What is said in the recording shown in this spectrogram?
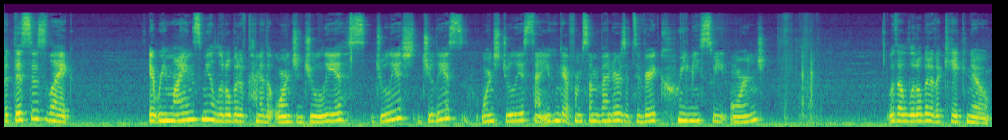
But this is like it reminds me a little bit of kind of the orange Julius, Julius, Julius, orange Julius scent you can get from some vendors. It's a very creamy, sweet orange with a little bit of a cake note.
